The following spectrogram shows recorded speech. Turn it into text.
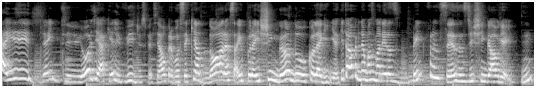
aí, gente? Hoje é aquele vídeo especial para você que adora sair por aí xingando o coleguinha. Que tal aprender umas maneiras bem francesas de xingar alguém? Hum?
